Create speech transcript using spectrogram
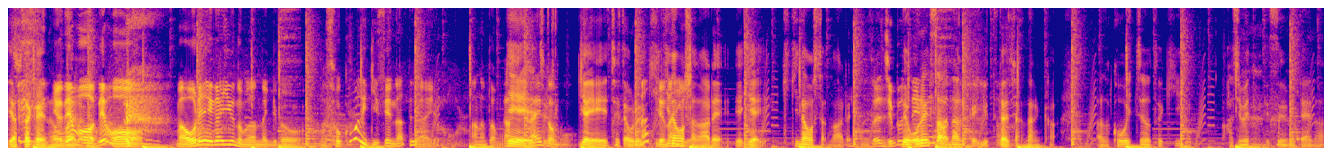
やった回ないやでもでもまあ俺が言うのもなんだけどそこまで犠牲になってないよあなたも。なっていやいやないと思う。いやいやいや俺聞き直したのあれ。いやいやいや聞き直したのあれ。それ自分でで俺さなんか言ってたじゃんなんか。あの高1の時初めてですみたいな。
